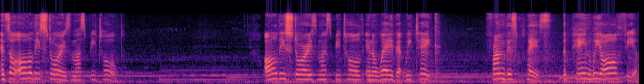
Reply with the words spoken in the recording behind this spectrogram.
And so all these stories must be told. All these stories must be told in a way that we take from this place the pain we all feel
